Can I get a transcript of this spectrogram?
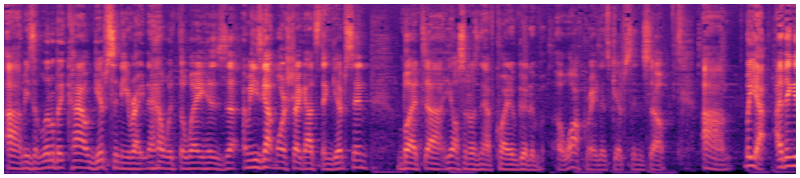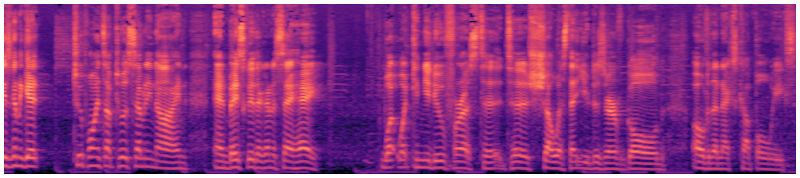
Um, he's a little bit Kyle Gibson-y right now with the way his. Uh, I mean, he's got more strikeouts than Gibson, but uh, he also doesn't have quite as good of a walk rate as Gibson. So, um, but yeah, I think he's going to get two points up to a 79, and basically they're going to say, hey, what what can you do for us to to show us that you deserve gold over the next couple weeks?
